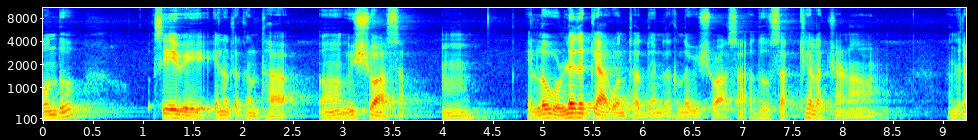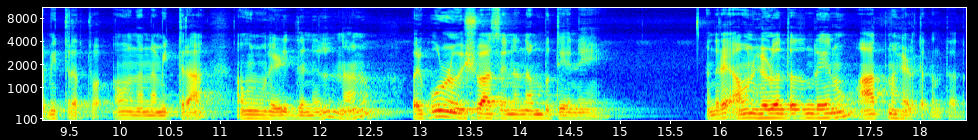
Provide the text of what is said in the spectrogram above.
ಒಂದು ಸೇವೆ ಎನ್ನತಕ್ಕಂಥ ವಿಶ್ವಾಸ. ಎಲ್ಲವೂ ಒಳ್ಳೆಯದಕ್ಕೆ ಆಗುವಂಥದ್ದು ಎನ್ನತಕ್ಕಂಥ ವಿಶ್ವಾಸ. ಅದು ಸಖ್ಯ ಲಕ್ಷಣ. ಅಂದರೆ ಮಿತ್ರತ್ವ. ಅವನು ನನ್ನ ಮಿತ್ರ. ಅವನು ಹೇಳಿದ್ದನ್ನೆಲ್ಲ ನಾನು ಪರಿಪೂರ್ಣ ವಿಶ್ವಾಸದಿಂದ ನಂಬುತ್ತೇನೆ. ಅಂದರೆ ಅವನು ಹೇಳುವಂಥದ್ದು ಏನು? ಆತ್ಮ ಹೇಳ್ತಕ್ಕಂಥದ್ದು.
